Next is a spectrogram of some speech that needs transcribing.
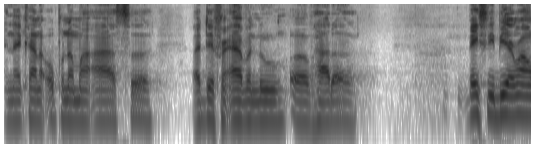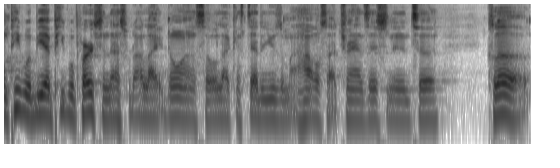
and that kind of opened up my eyes to a different avenue of how to basically be around people, be a people person. That's what I like doing. So like instead of using my house, I transitioned into club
